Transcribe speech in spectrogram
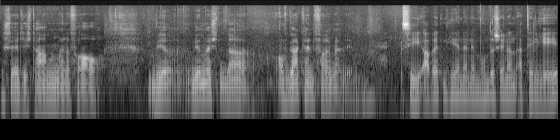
Bestätigt haben und meine Frau auch. Wir, wir möchten da auf gar keinen Fall mehr leben. Sie arbeiten hier in einem wunderschönen Atelier.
